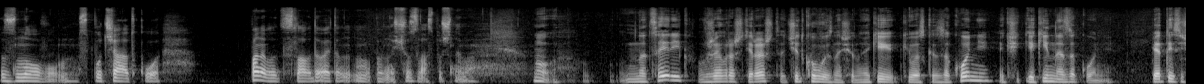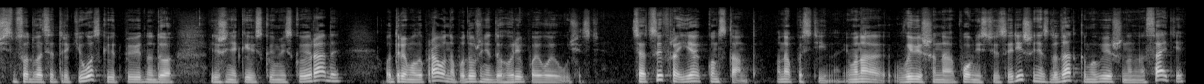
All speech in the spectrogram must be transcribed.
знову спочатку? Пане Владиславе, давайте напевно, що з вас почнемо. Ну, на цей рік вже, врешті-решт, чітко визначено, які кіоски законні, які незаконні. 5723 кіоски, відповідно до рішення Київської міської ради, отримали право на подовження договорів пайової участі. Ця цифра є константа, вона постійна. І вона вивішена повністю це рішення з додатками, вивішена на сайті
